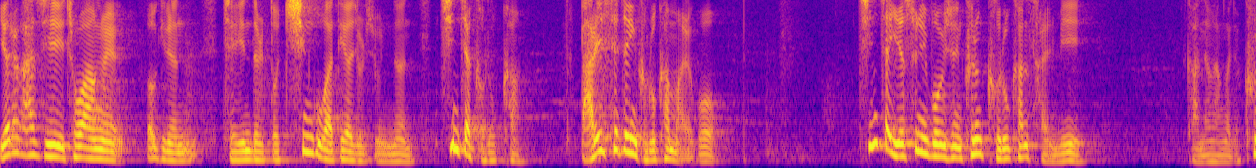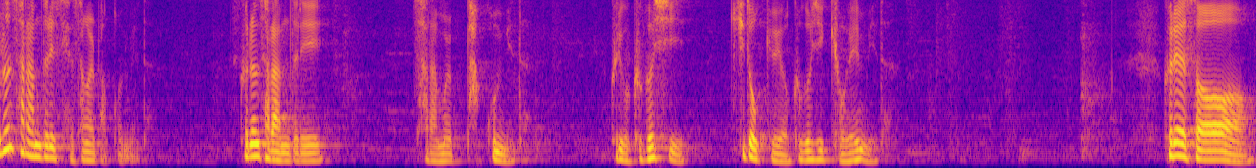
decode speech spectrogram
여러 가지 조항을 어기는 죄인들도 친구가 되어줄 수 있는 진짜 거룩함. 바리새적인 거룩함 말고 진짜 예수님 보여주는 그런 거룩한 삶이 가능한 거죠. 그런 사람들이 세상을 바꿉니다. 그런 사람들이 사람을 바꿉니다. 그리고 그것이 기독교요. 그것이 교회입니다. 그래서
